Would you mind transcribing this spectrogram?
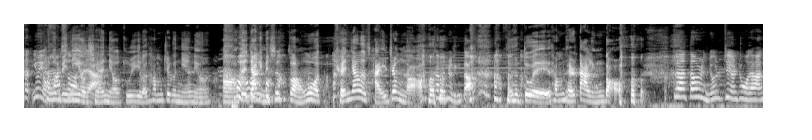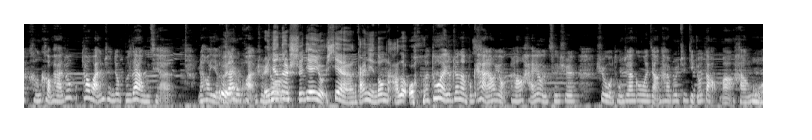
他因为有他们比你有钱，你要注意了。他们这个年龄 啊，在家里面是掌握全家的财政的。他们是领导，对他们才是大领导。对啊，当时你就这个中国大妈很可怕，就他完全就不在乎钱，然后也不在乎款式。人家那时间有限，赶紧都拿走。啊，对，就真的不看。然后有，然后还有一次是，是我同学跟我讲，他不是去济州岛嘛，韩国，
